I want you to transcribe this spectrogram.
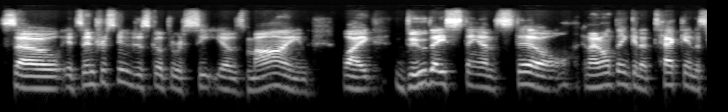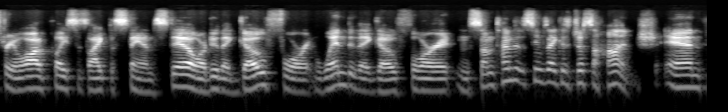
so it's interesting to just go through a CEO's mind. Like, do they stand still? And I don't think in a tech industry, a lot of places like to stand still, or do they go for it? When do they go for it? And sometimes it seems like it's just a hunch. And,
